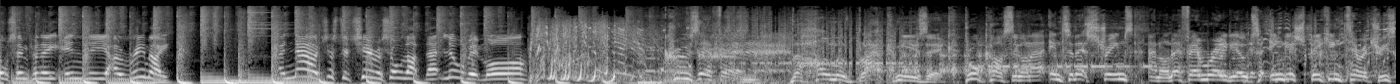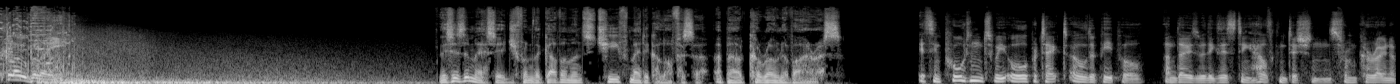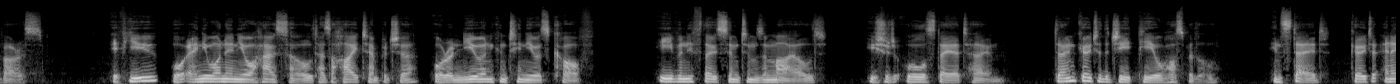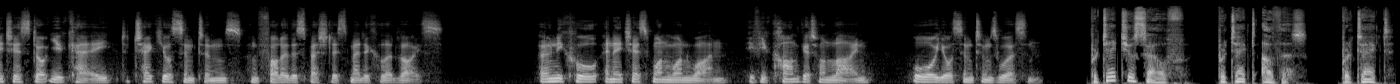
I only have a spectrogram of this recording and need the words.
Soul Symphony in the uh, remake. And now, just to cheer us all up that little bit more. Cruise FM, the home of black music, broadcasting on our internet streams and on FM radio to English speaking territories globally. This is a message from the government's chief medical officer about coronavirus. It's important we all protect older people and those with existing health conditions from coronavirus. If you or anyone in your household has a high temperature or a new and continuous cough, even if those symptoms are mild, you should all stay at home. Don't go to the GP or hospital. Instead, go to nhs.uk to check your symptoms and follow the specialist medical advice. Only call NHS 111 if you can't get online or your symptoms worsen. Protect yourself, protect others, protect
